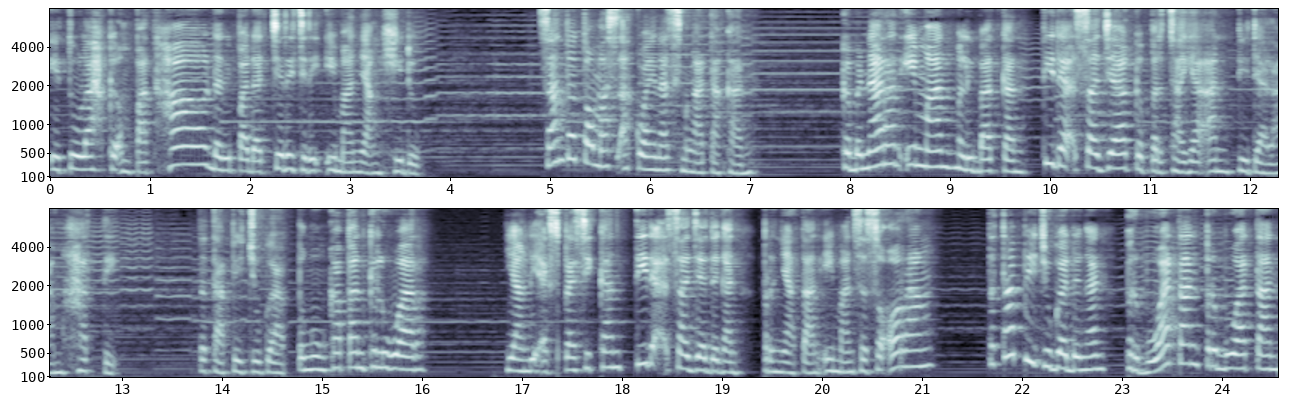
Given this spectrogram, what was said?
itulah keempat hal daripada ciri-ciri iman yang hidup. Santo Thomas Aquinas mengatakan, kebenaran iman melibatkan tidak saja kepercayaan di dalam hati, tetapi juga pengungkapan keluar yang diekspresikan tidak saja dengan pernyataan iman seseorang, tetapi juga dengan perbuatan-perbuatan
